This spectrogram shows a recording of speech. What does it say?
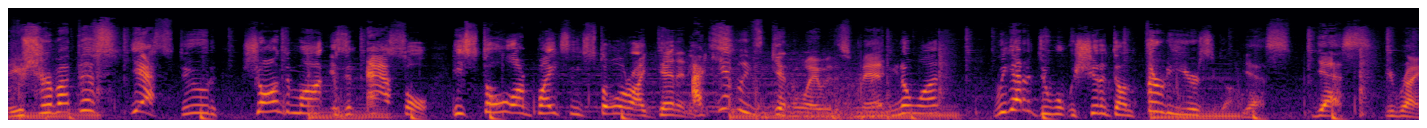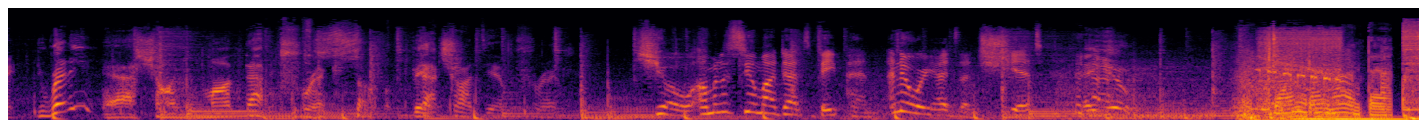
Are you sure about this? Yes, dude. Sean Dumont is an asshole. He stole our bikes and he stole our identity. I can't believe he's getting away with this, man. You know what? We got to do what we should have done 30 years ago. Yes, yes, you're right. You ready? Yeah, Sean Dumont, that prick. Son of a That goddamn prick. Yo, I'm gonna steal my dad's vape pen. I know where he hides that shit. Hey, you. Damn it, I'm not that.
